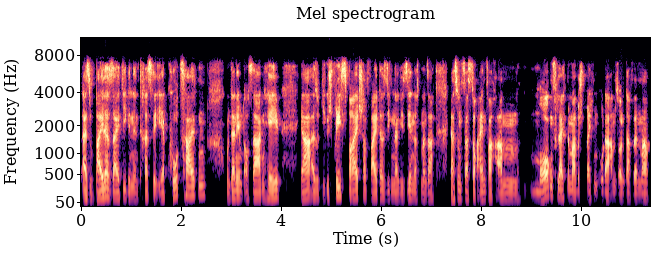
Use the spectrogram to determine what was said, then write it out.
also beiderseitigen Interesse eher kurz halten und dann eben auch sagen, hey, ja, also die Gesprächsbereitschaft weiter signalisieren, dass man sagt, lass uns das doch einfach am Morgen vielleicht nochmal besprechen oder am Sonntag, wenn wir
